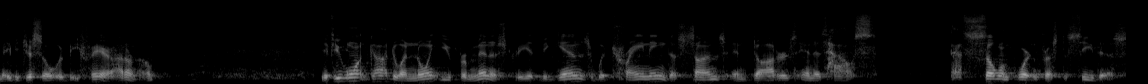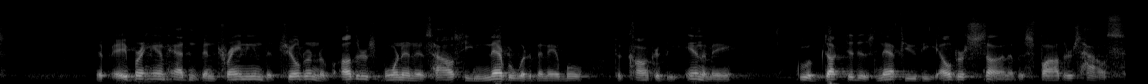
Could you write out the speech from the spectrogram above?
Maybe just so it would be fair. I don't know. If you want God to anoint you for ministry, it begins with training the sons and daughters in his house. That's so important for us to see this. If Abraham hadn't been training the children of others born in his house, he never would have been able to conquer the enemy who abducted his nephew, the elder son of his father's house,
